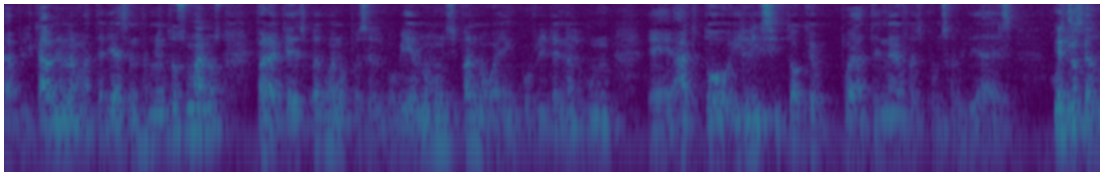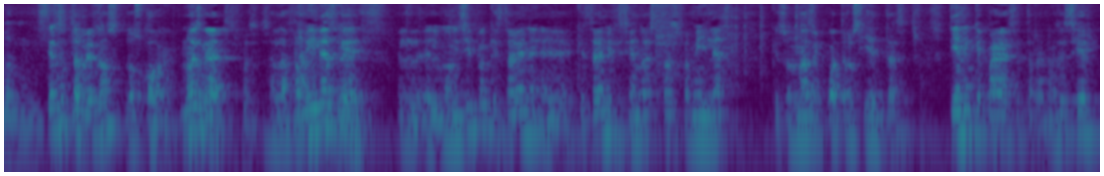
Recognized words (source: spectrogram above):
aplicable en la materia de asentamientos humanos, para que después, bueno, pues el gobierno municipal no vaya a incurrir en algún eh, acto ilícito que pueda tener responsabilidades jurídicas o administrativas. Estos terrenos los cobran, no es gratis, pues. O sea, las familias que, el, el, municipio que está, eh, que está beneficiando a estas familias, que son más de 400, tienen que pagar ese terreno. Es decir,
